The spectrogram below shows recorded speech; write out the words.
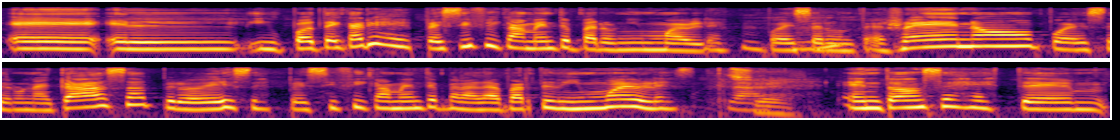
eh, el hipotecario es específicamente para un inmueble. Puede ser un terreno, puede ser una casa, pero es específicamente para la parte de inmuebles. Entonces, este,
